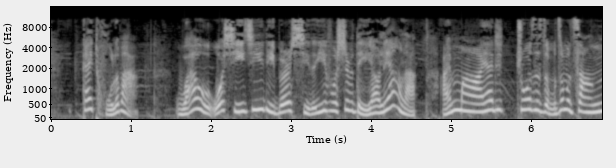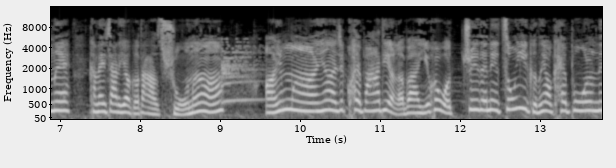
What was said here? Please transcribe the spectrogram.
该涂了吧？哇哦，我洗衣机里边洗的衣服是不是得要晾了？哎呀妈呀，这桌子怎么这么脏呢？看来家里要搞大厨呢。哎呀妈呀，这快八点了吧？一会儿我追的那综艺可能要开播了呢。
